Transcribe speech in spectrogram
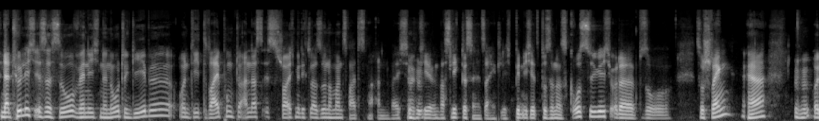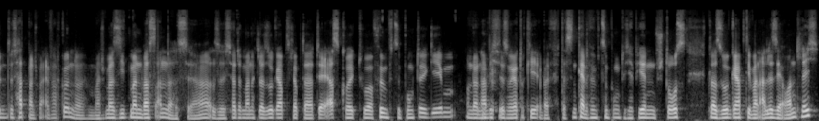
natürlich ist es so, wenn ich eine Note gebe und die drei Punkte anders ist, schaue ich mir die Klausur nochmal ein zweites Mal an, weil ich sage, mhm. okay, was liegt das denn jetzt eigentlich? Bin ich jetzt besonders großzügig oder so, so streng? Ja. Mhm. Und es hat manchmal einfach Gründe. Manchmal sieht man was anders, ja. Also ich hatte mal eine Klausur gehabt, ich glaube, da hat der Erstkorrektur 15 Punkte gegeben und dann habe mhm. ich so gedacht, okay, aber das sind keine 15 Punkte. Ich habe hier eine Stoßklausur gehabt, die waren alle sehr ordentlich,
